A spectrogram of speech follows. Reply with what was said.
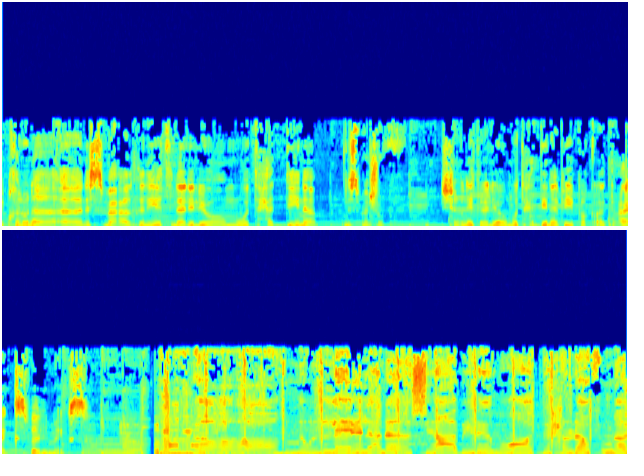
طيب خلونا آه، نسمع أغنيتنا لليوم وتحدينا. نسمع شوف إيش أغنيتنا اليوم وتحدينا في فقرة عكس في موت حرفنا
